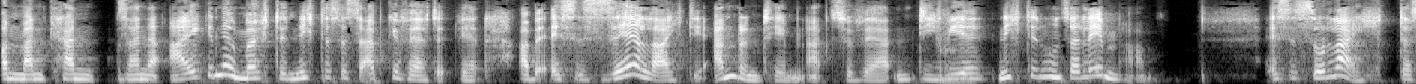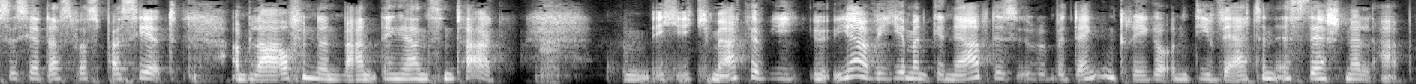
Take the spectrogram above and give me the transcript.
und man kann seine eigene möchte nicht, dass es abgewertet wird. Aber es ist sehr leicht, die anderen Themen abzuwerten, die wir mhm. nicht in unser Leben haben. Es ist so leicht. Das ist ja das, was passiert am laufenden Band den ganzen Tag. Ähm, ich, ich merke, wie, ja, wie jemand genervt ist über Bedenkenträger und die werten es sehr schnell ab.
